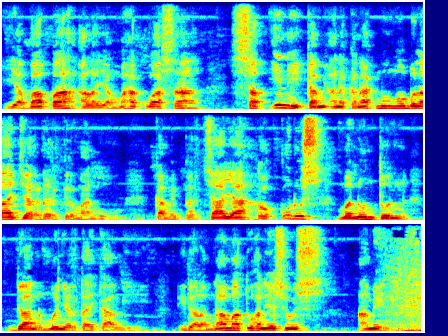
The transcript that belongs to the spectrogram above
Ya Bapa Allah yang Maha Kuasa, saat ini kami anak-anakmu mau belajar dari firman-Mu. Kami percaya Roh Kudus menuntun dan menyertai kami. Di dalam nama Tuhan Yesus, amin.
